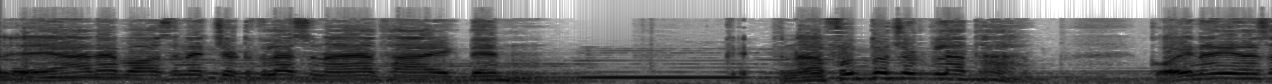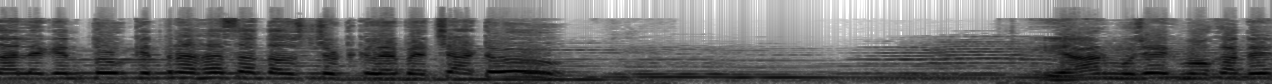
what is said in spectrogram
याद है बॉस ने चुटकुला सुनाया था एक दिन। कितना फुद्दू चुटकुला था। कोई नहीं हंसा, लेकिन तू कितना हंसा था उस चुटकुले पे, चाटू। यार, मुझे एक मौका दे,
